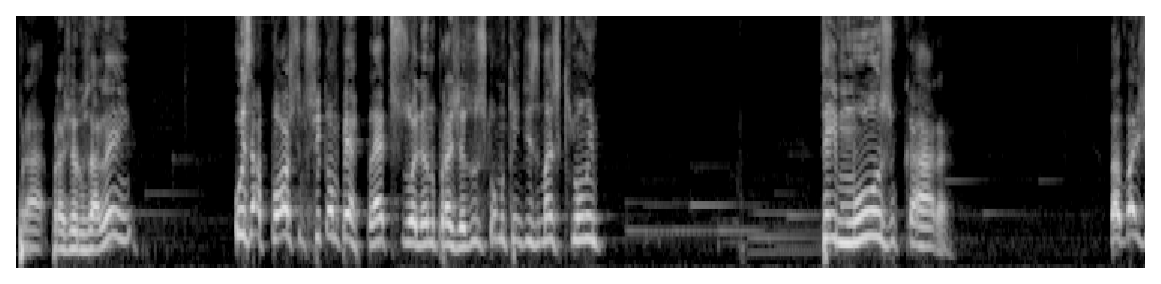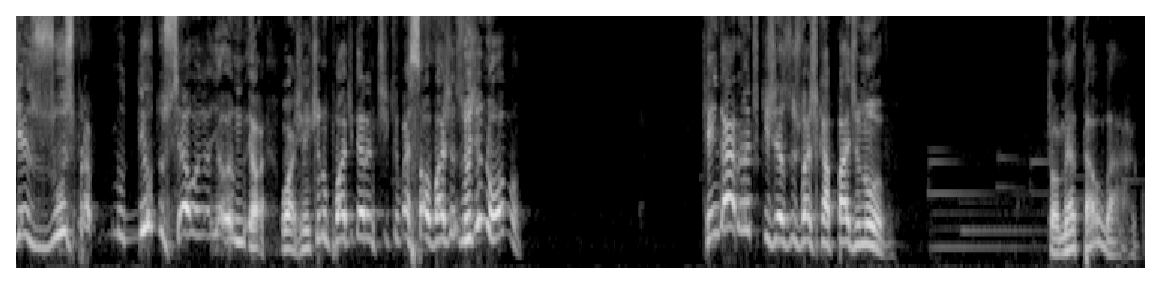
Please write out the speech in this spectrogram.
para Jerusalém, os apóstolos ficam perplexos olhando para Jesus, como quem diz, mas que homem teimoso, cara. Lá vai Jesus para meu Deus do céu, eu, eu, eu, a gente não pode garantir que vai salvar Jesus de novo. Quem garante que Jesus vai escapar de novo? Tomé está ao largo.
